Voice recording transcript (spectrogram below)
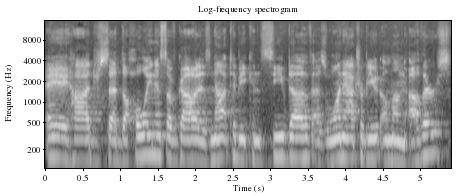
A.A. Hodge said, The holiness of God is not to be conceived of as one attribute among others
